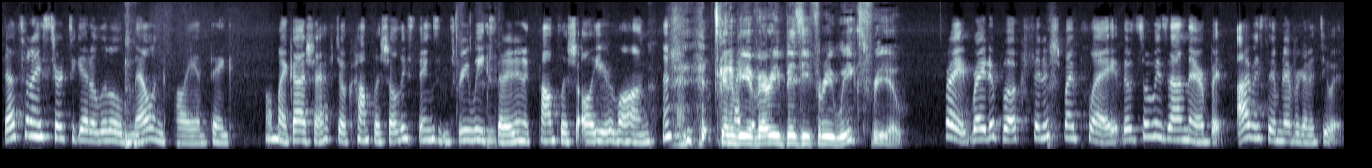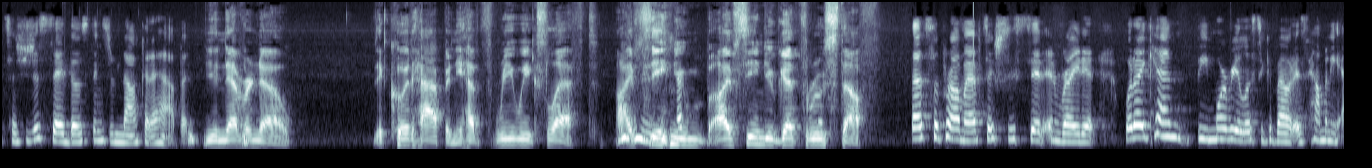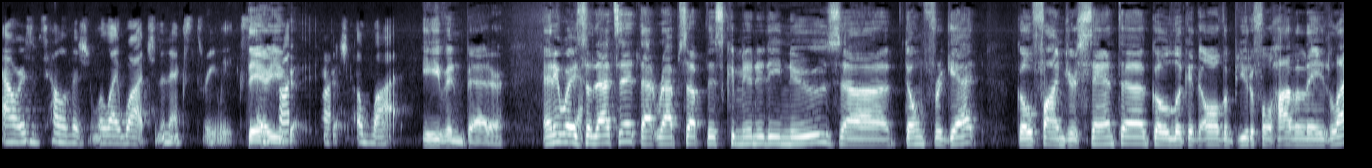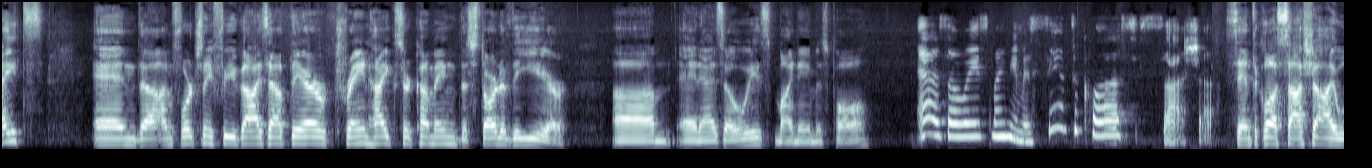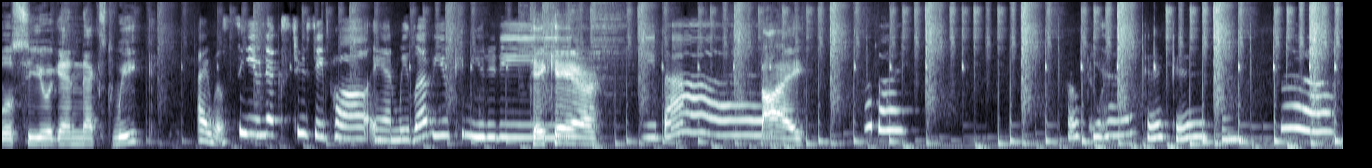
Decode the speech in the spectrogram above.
That's when I start to get a little melancholy and think, oh my gosh, I have to accomplish all these things in three weeks that I didn't accomplish all year long. It's going to be a very busy three weeks for you. Right, write a book, finish my play. That's always on there, but obviously I'm never going to do it. So I should just say those things are not going to happen. You never know. It could happen. You have three weeks left. I've seen you. I've seen you get through stuff. That's the problem. I have to actually sit and write it. What I can be more realistic about is how many hours of television will I watch in the next three weeks. There I you go. Watch a lot. Even better. Anyway, Yeah. so that's it. That wraps up this community news. Uh, don't forget, go find your Santa. Go look at all the beautiful holiday lights. And uh, unfortunately for you guys out there, train hikes are coming the start of the year. Um, and as always, my name is Paul. As always, my name is Santa Claus Sasha. Santa Claus Sasha, I will see you again next week. I will see you next Tuesday, Paul, and we love you, community. Take care. Bye. Bye. Bye bye. Hope you had a good, good time. Bye.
